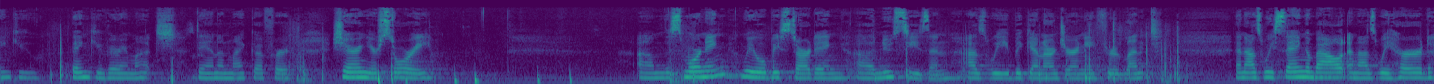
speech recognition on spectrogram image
Thank you. Thank you very much, Dan and Micah, for sharing your story. Um, this morning, we will be starting a new season as we begin our journey through Lent. And as we sang about and as we heard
